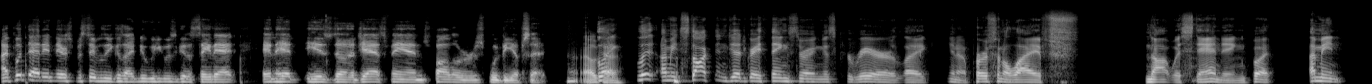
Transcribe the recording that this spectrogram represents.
I put that in there specifically because I knew he was going to say that, and had his uh, jazz fans followers would be upset. Okay. Like, I mean, Stockton did great things during his career, like you know, personal life notwithstanding. But I mean,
